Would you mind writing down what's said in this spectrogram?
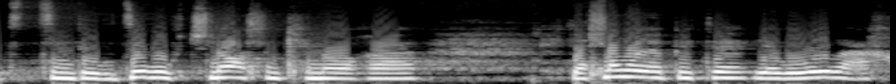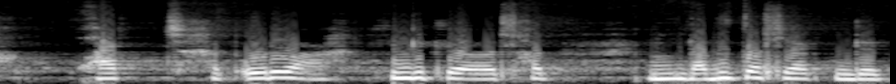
үзсэн те үзээгүй өчнөө олон кино байгаа ялангуяа би те яг өөрийгөө ах ухаарч хахад өөрийгөө ах ингэдгээ ойлгоход надад бол яг ингээд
